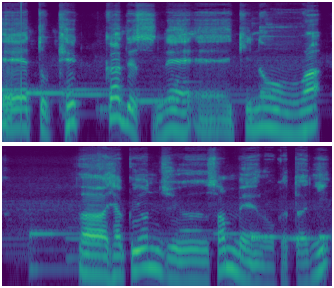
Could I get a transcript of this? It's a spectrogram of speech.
えっ、ー、と、結果ですね、えー、昨日はあ143名の方に、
